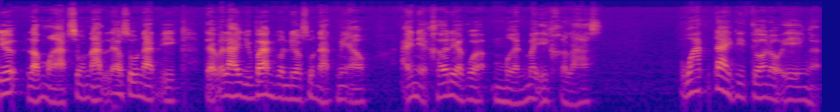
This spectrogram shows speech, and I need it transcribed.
เยอะๆละหมาดสุนัตแล้วสุนัตอีก แต่เวลาอยู่บ้านคนเดียวสุนัตไม่เอาไอ้เนี่ยเขาเรียกว่าเหมือนไม่อิคลาส วัดได้ที่ตัวเราเองอะ่ะ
